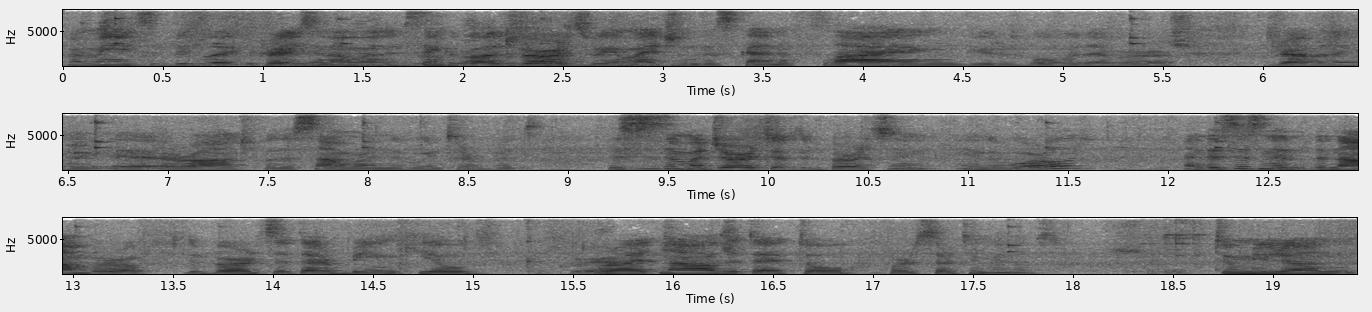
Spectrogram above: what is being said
for me, it's a bit like crazy. Now, when we think about birds, we imagine this kind of flying, beautiful, whatever, traveling uh, around for the summer and the winter. But this is the majority of the birds in, in the world, and this is the, number of the birds that are being killed right now that I talk for 30 minutes. Two million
